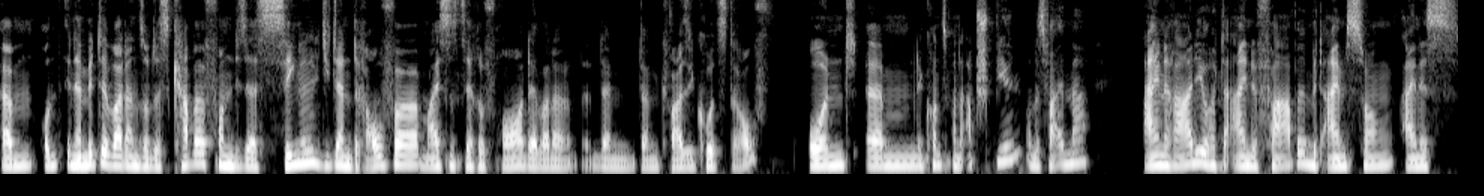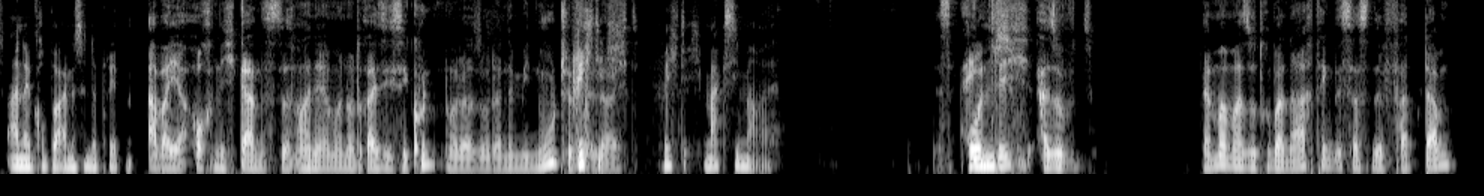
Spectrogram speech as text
Ähm, und in der Mitte war dann so das Cover von dieser Single, die dann drauf war. Meistens der Refrain, der war dann, dann, dann quasi kurz drauf. Und ähm, den konnte man abspielen. Und es war immer ein Radio, hatte eine Farbe mit einem Song eines, einer Gruppe, eines Interpreten. aber ja auch nicht ganz. Das waren ja immer nur 30 Sekunden oder so, oder eine Minute Richtig. vielleicht. Richtig, maximal. Das ist Und- eigentlich, also wenn man mal so drüber nachdenkt, ist das eine verdammt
